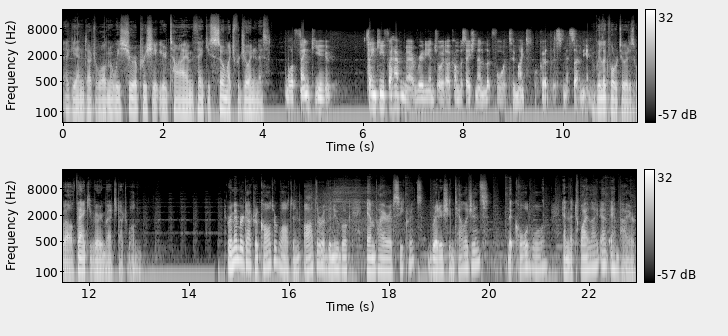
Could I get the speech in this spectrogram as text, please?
Again, Dr. Walton, we sure appreciate your time. Thank you so much for joining us. Well, thank you. Thank you for having me. I really enjoyed our conversation and look forward to my talk at the Smithsonian. We look forward to it as well. Thank you very much, Dr. Walton. Remember Dr. Calder Walton, author of the new book Empire of Secrets, British Intelligence, The Cold War, and the Twilight of Empire,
